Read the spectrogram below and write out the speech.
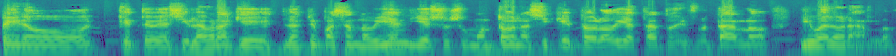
pero, ¿qué te voy a decir? La verdad que lo estoy pasando bien y eso es un montón, así que todos los días trato de disfrutarlo y valorarlo.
